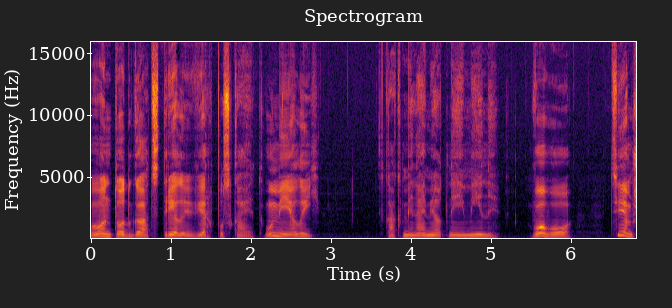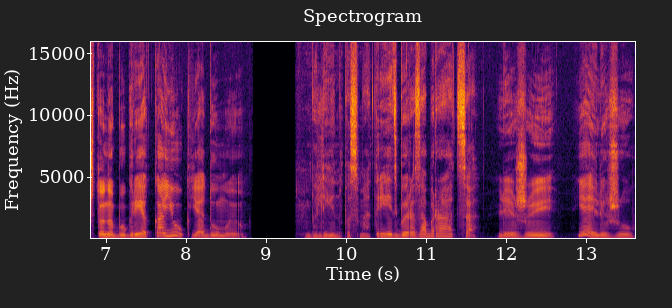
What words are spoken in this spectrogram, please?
Он тот гад стрелы вверх пускает, умелый. Как минометные мины. Во-во, тем, что на бугре каюк, я думаю. Блин, посмотреть бы, разобраться. Лежи, я и лежу.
